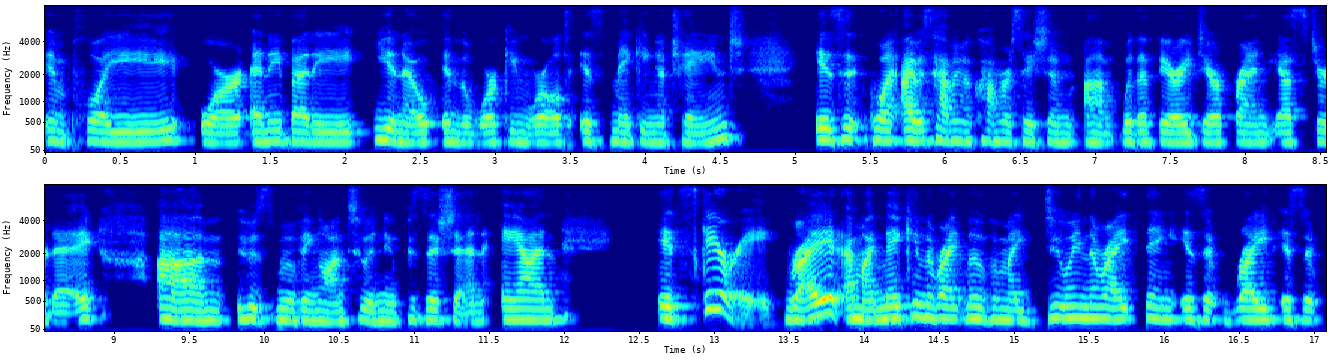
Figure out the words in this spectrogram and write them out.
employee or anybody, you know, in the working world is making a change. Is it going? I was having a conversation um, with a very dear friend yesterday um, who's moving on to a new position. And it's scary, right? Am I making the right move? Am I doing the right thing? Is it right? Is it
